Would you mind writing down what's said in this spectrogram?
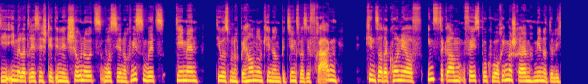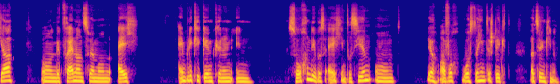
Die E-Mail-Adresse steht in den Show Notes, was ihr noch wissen wollt. Themen, die was wir noch behandeln können, beziehungsweise Fragen, könnt ihr da kann ich auf Instagram, Facebook, wo auch immer schreiben, mir natürlich auch. Und wir freuen uns, wenn wir euch Einblicke geben können in Sachen, die was euch interessieren und ja, einfach was dahinter steckt, erzählen können.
